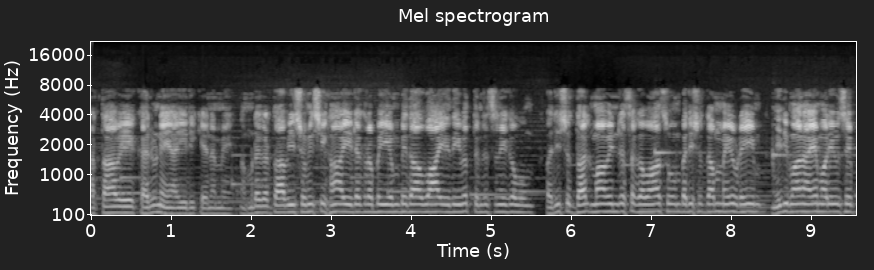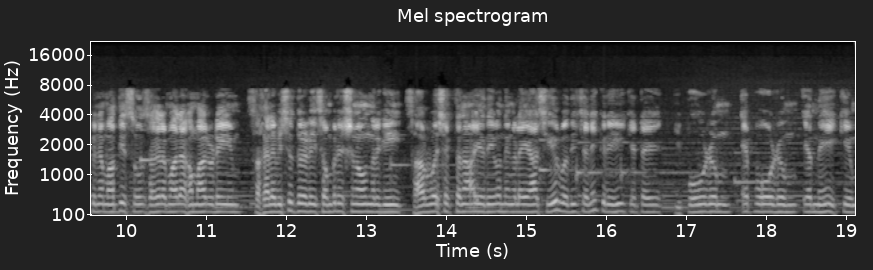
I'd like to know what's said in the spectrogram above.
കർത്താവെ കരുണയായിരിക്കണമേ. നമ്മുടെ കർത്താവ് ശമിശിഹായുടെ കൃപയും പിതാവായ ദൈവത്തിന്റെ സ്നേഹവും പരിശുദ്ധാത്മാവിന്റെ സഹവാസവും പരിശുദ്ധ അമ്മയുടെയും നീതിമാനായ മറിയൂസേപ്പിന്റെ മധ്യസ്ഥവും സകല മാലാഹമാരുടെയും സകല വിശുദ്ധരുടെയും സംരക്ഷണവും നൽകി സർവശക്തനായ ദൈവം നിങ്ങളെ ആശീർവദിച്ച് അനുഗ്രഹിക്കട്ടെ. ഇപ്പോഴും എപ്പോഴും എന്നേക്കും.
